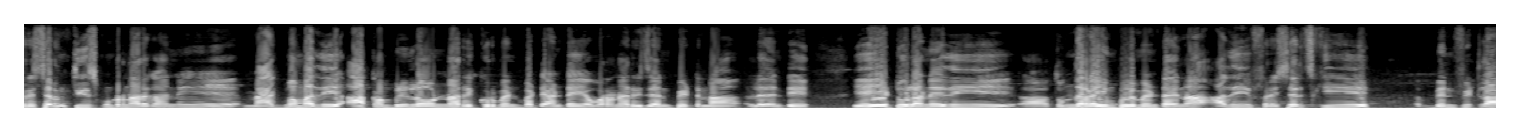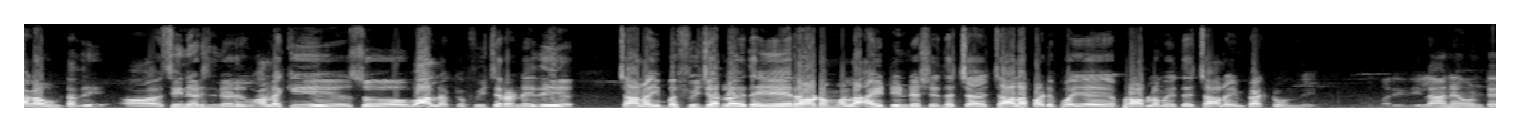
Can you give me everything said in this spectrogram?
ఫ్రెషర్ని తీసుకుంటున్నారు కానీ మ్యాక్సిమం అది ఆ కంపెనీలో ఉన్న రిక్రూట్మెంట్ బట్టి అంటే ఎవరైనా రిజైన్ పెట్టినా లేదంటే ఏఏ టూల్ అనేది తొందరగా ఇంప్లిమెంట్ అయినా అది ఫ్రెషర్స్కి బెనిఫిట్ లాగా ఉంటుంది. సీనియర్ సీనియర్ వాళ్ళకి సో వాళ్ళకి ఫ్యూచర్ అనేది చాలా ఇబ్బంది ఫ్యూచర్లో అయితే ఏ రావడం వల్ల ఐటీ ఇండస్ట్రీ అయితే చాలా పడిపోయే ప్రాబ్లం అయితే చాలా ఇంపాక్ట్ ఉంది. మరి ఇలానే ఉంటే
